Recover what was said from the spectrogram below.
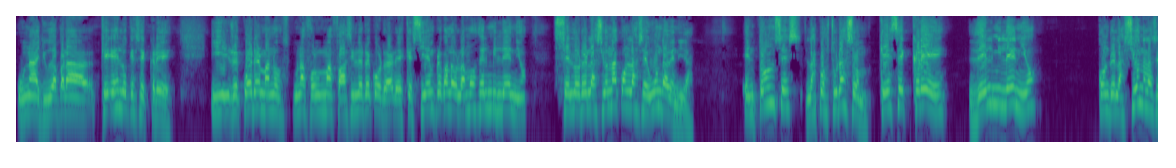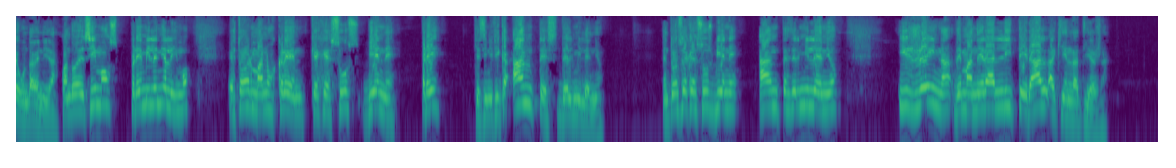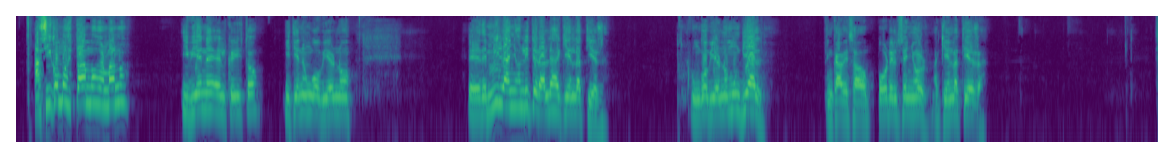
una ayuda para qué es lo que se cree. Y recuerden, hermanos, una forma más fácil de recordar es que siempre cuando hablamos del milenio, se lo relaciona con la segunda venida. Entonces, las posturas son qué se cree del milenio con relación a la segunda venida. Cuando decimos premilenialismo, estos hermanos creen que Jesús viene pre, que significa antes del milenio. Entonces Jesús viene antes del milenio y reina de manera literal aquí en la tierra. Así como estamos, hermanos, y viene el Cristo y tiene un gobierno eh, de mil años literales aquí en la tierra. Un gobierno mundial encabezado por el Señor aquí en la tierra.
